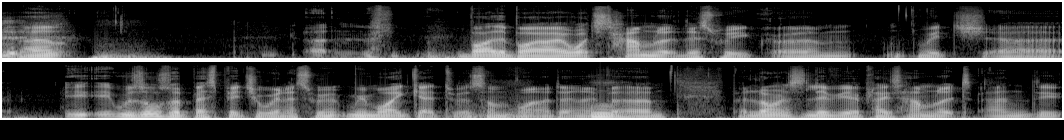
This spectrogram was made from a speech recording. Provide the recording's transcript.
right. Um, uh, by the by, I watched Hamlet this week, um, which uh, it, it was also a Best Picture winner. So we, we might get to it at some point. I don't know, Hmm. but um, but Laurence Olivier plays Hamlet, and the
